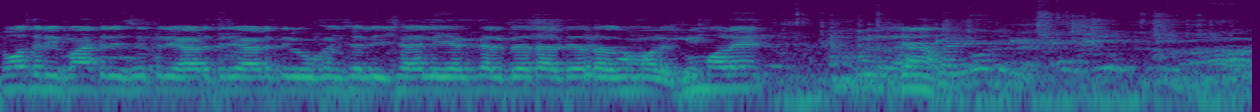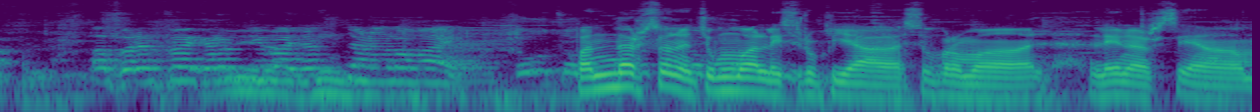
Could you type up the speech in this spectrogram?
ચોત્રીસ પાંત્રીસ છત્રીસ આડત્રીસ આડત્રીસ ઓગણચાલીસ ચાલીસ એકતાલીસ બેતાલીસ તેતાલીસ પંદરસો ને ચુમ્માલીસ રૂપિયા સુપરમાન લેનાર શ્યામ.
